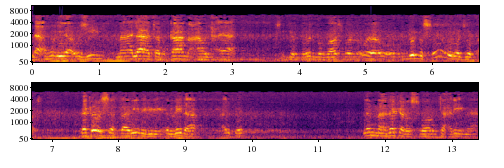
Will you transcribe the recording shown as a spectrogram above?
لا هو إذا أزيل ما لا تبقى معه الحياة. الجمهور بالراس وكل الصور والوجوه ذكر السفارين في الغذاء لما ذكر الصور وتحريمها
